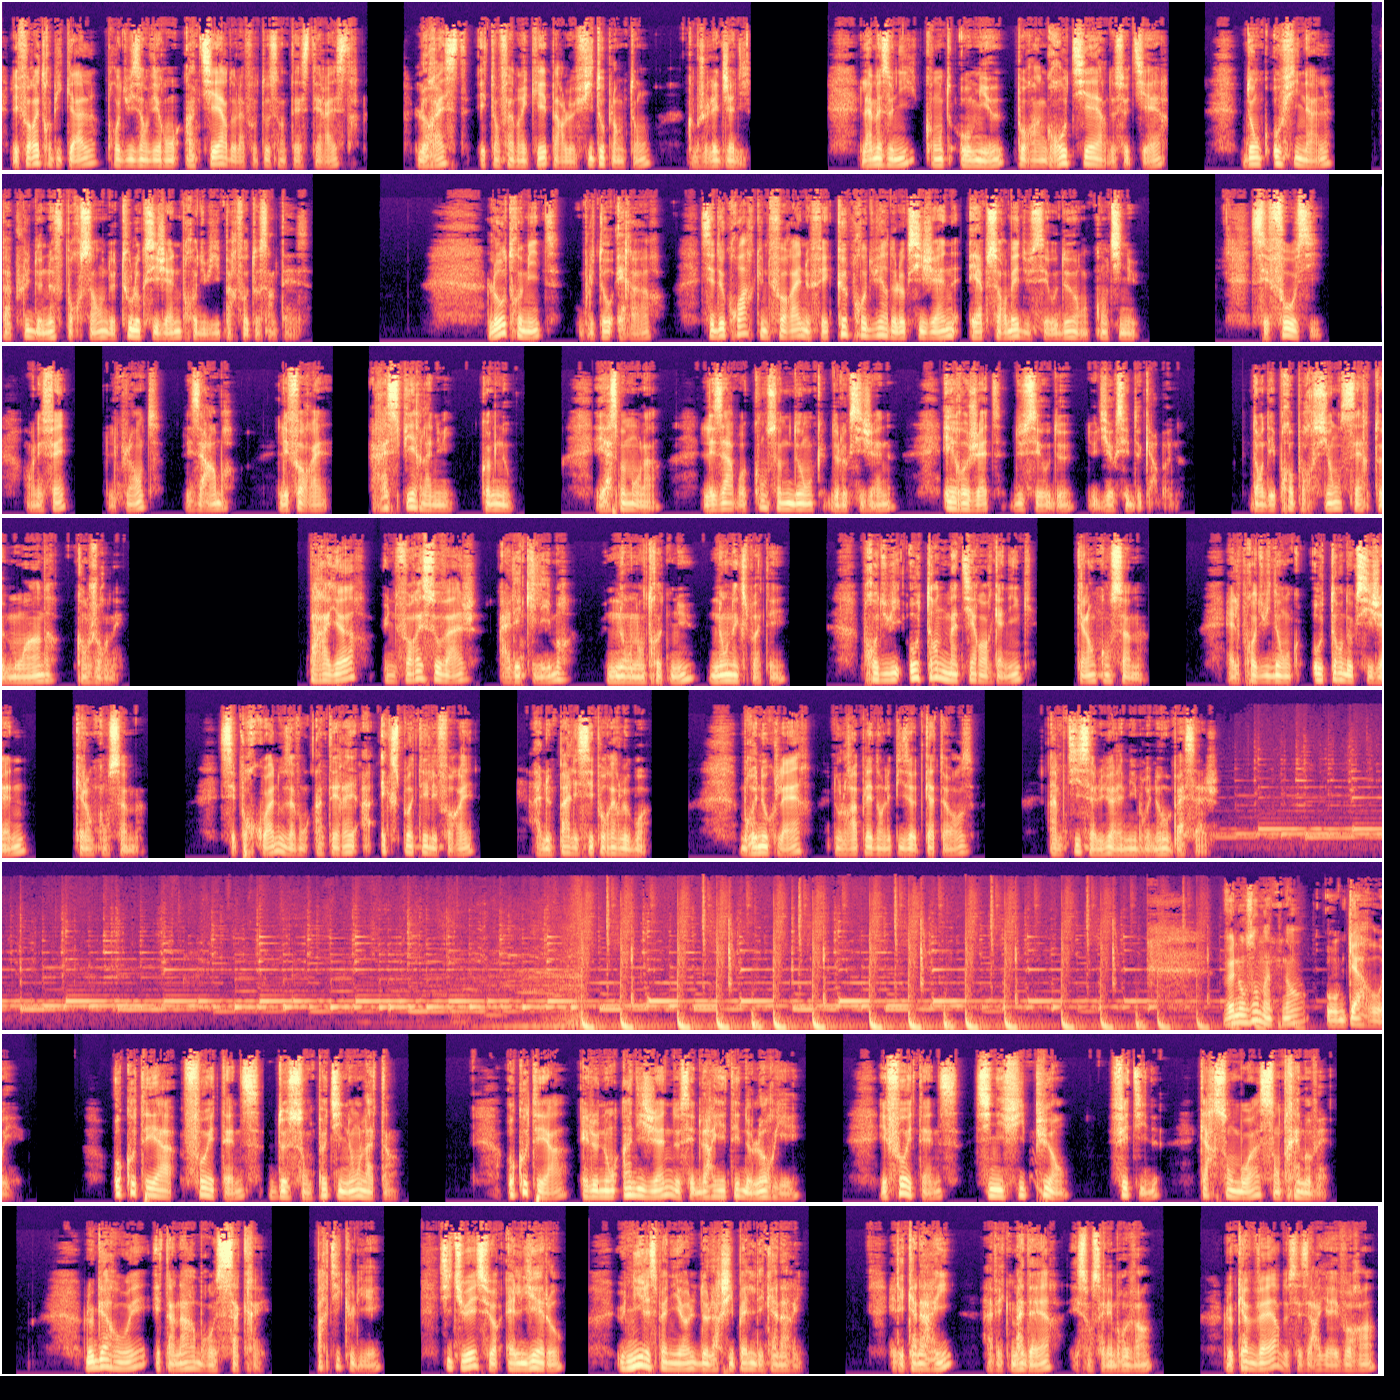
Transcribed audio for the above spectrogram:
Les forêts tropicales produisent environ un tiers de la photosynthèse terrestre, le reste étant fabriqué par le phytoplancton, comme je l'ai déjà dit. L'Amazonie compte au mieux pour un gros tiers de ce tiers, donc au final, pas plus de 9% de tout l'oxygène produit par photosynthèse. L'autre mythe, ou plutôt erreur, c'est de croire qu'une forêt ne fait que produire de l'oxygène et absorber du CO2 en continu. C'est faux aussi. En effet, les plantes, les arbres, les forêts respirent la nuit, comme nous. Et à ce moment-là, les arbres consomment donc de l'oxygène et rejettent du CO2, du dioxyde de carbone, dans des proportions certes moindres qu'en journée. Par ailleurs, une forêt sauvage, à l'équilibre, non entretenue, non exploitée, produit autant de matière organique qu'elle en consomme. Elle produit donc autant d'oxygène qu'elle en consomme. C'est pourquoi nous avons intérêt à exploiter les forêts, à ne pas laisser pourrir le bois. Bruno Clair nous le rappelait dans l'épisode 14. Un petit salut à l'ami Bruno au passage. Venons-en maintenant au garoé. Ocotea foetens de son petit nom latin. Ocotea est le nom indigène de cette variété de laurier, et foetens signifie puant, fétide, car son bois sent très mauvais. Le garoé est un arbre sacré, particulier, situé sur El Hierro, une île espagnole de l'archipel des Canaries. Et les Canaries, avec Madère et son célèbre vin, le Cap Vert de Césaria Evora,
